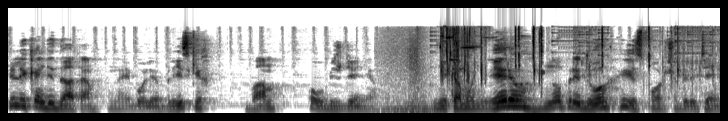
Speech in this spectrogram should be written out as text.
или кандидата, наиболее близких вам по убеждениям. Никому не верю, но приду и испорчу бюллетень.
